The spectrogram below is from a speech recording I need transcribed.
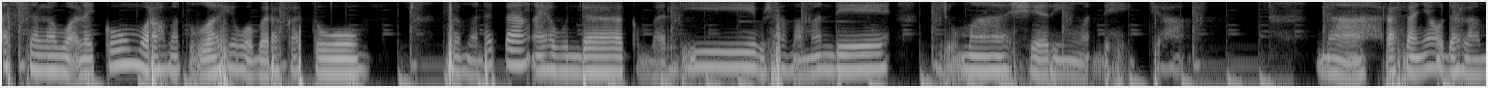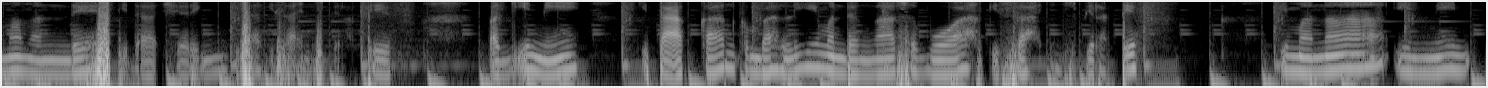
Assalamualaikum warahmatullahi wabarakatuh. Selamat datang ayah bunda. Kembali bersama Mande di rumah sharing Mande Hijau. Nah rasanya udah lama Mande tidak sharing kisah-kisah inspiratif. Pagi ini kita akan kembali mendengar sebuah kisah inspiratif di mana ini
